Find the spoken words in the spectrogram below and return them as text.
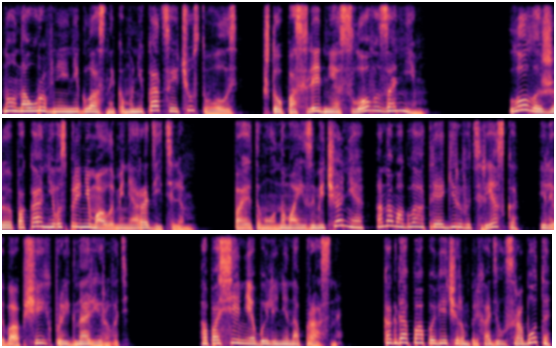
Но на уровне негласной коммуникации чувствовалось, что последнее слово за ним. Лола же пока не воспринимала меня родителем поэтому на мои замечания она могла отреагировать резко или вообще их проигнорировать. Опасения были не напрасны. Когда папа вечером приходил с работы,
